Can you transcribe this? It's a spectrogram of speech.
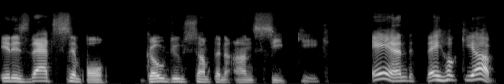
it is that simple. Go do something on SeatGeek. And they hook you up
